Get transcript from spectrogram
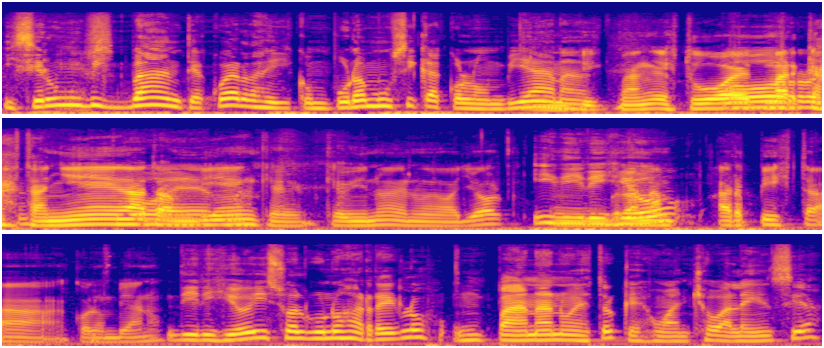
Hicieron un Big Bang, ¿te acuerdas? Y con pura música colombiana. Big Bang. Estuvo Edmar Castañeda estuvo también, Edmar. que, que vino de Nueva York. Y un dirigió- gran arpista colombiano, Dirigió y hizo algunos arreglos, un pana nuestro que es Juancho Valencia,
